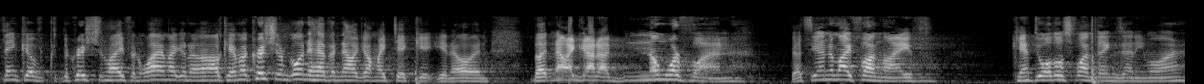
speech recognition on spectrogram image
think of the Christian life and why am I going to, okay, I'm a Christian, I'm going to heaven, now I got my ticket, you know, and, but now I got to, no more fun. That's the end of my fun life. Can't do all those fun things anymore.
